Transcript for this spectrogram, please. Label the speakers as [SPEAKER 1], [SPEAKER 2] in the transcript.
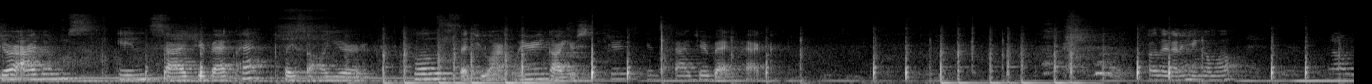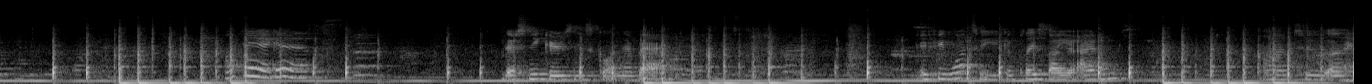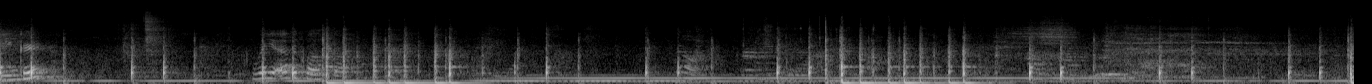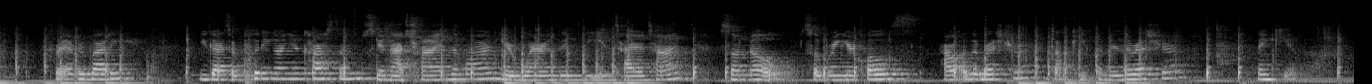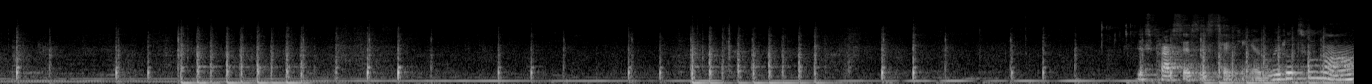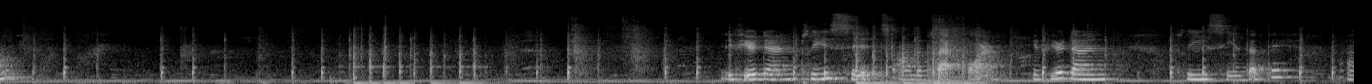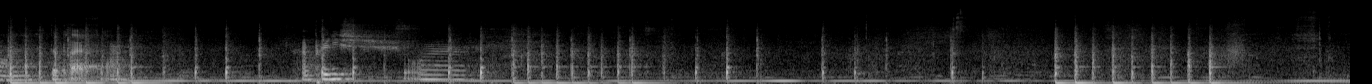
[SPEAKER 1] your items inside your backpack. Place all your clothes that you aren't wearing, all your sneakers inside your backpack. Oh, they're gonna hang them up? Okay, I guess. Their sneakers need to go in their bag. If you want to, you can place all your items onto a hanger. Where your other clothes go? For everybody, you guys are putting on your costumes. You're not trying them on. You're wearing them the entire time. So no. So bring your clothes out of the restroom. Don't keep them in the restroom. Thank you. This process is taking a little too long. If you're done, please sit on the platform. If you're done, please siéntate on the platform. I'm pretty sure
